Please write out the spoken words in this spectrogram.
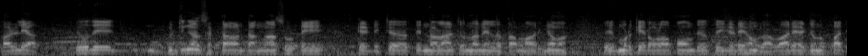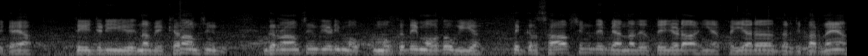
ਫੜ ਲਿਆ ਤੇ ਉਹਦੇ ਗੁੱਜੀਆਂ ਸੱਟਾਂ, ਡਾਂਗਾ, ਸੋਟੇ, ਢਿੱਡ 'ਚ ਤੇ ਨਲਾਂ 'ਚ ਉਹਨਾਂ ਨੇ ਲੱਤਾਂ ਮਾਰੀਆਂ ਵਾ। ਤੇ ਮੁੜ ਕੇ ਰੌਲਾ ਪਾਉਣ ਦੇ ਉੱਤੇ ਜਿਹੜੇ ਹਮਲਾਵਰ ਆ ਜਦੋਂ ਭੱਜ ਗਿਆ ਆ। ਤੇ ਜਿਹੜੀ ਇਹਨਾਂ ਵੇਖਿਆ, ਗੁਰਨਾਮ ਸਿੰਘ ਦੀ, ਗੁਰਨਾਮ ਸਿੰਘ ਦੀ ਜਿਹੜੀ ਮੌ- ਮੌਕੇ ਤੇ ਹੀ ਮੌਤ ਹੋ ਗਈ ਆ। ਤੇ ਗੁਰਸਾਹਿਬ ਸਿੰਘ ਦੇ ਬਿਆਨਾਂ ਦੇ ਉੱਤੇ ਜਿਹੜਾ ਅਸੀਂ ਐਫ ਆਈ ਆਰ ਦਰਜ ਕਰ ਰਹੇ ਆ,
